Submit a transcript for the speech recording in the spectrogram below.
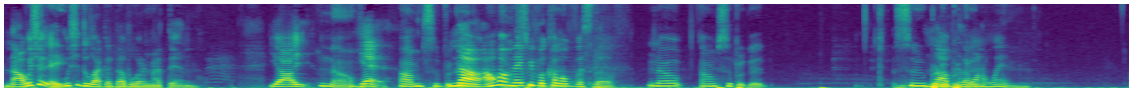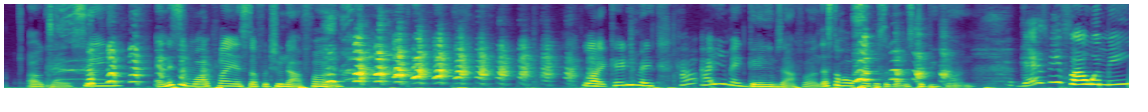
No, we should Eight. we should do like a double or nothing. Y'all, No, yeah. I'm super. No. I'm gonna make super people come good. up with stuff. Nope, I'm super good. Super. No, because I want to win. Okay, see, and this is why playing stuff with you not fun. like Katie makes how how you make games not fun. That's the whole purpose of them is to be fun. Games be fun with me.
